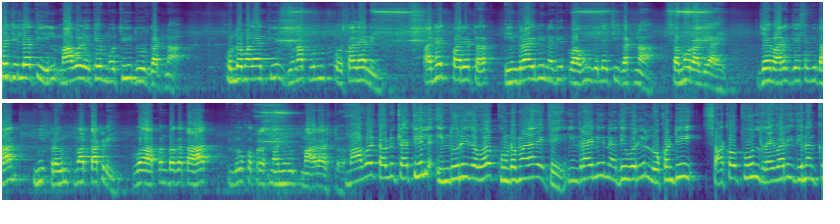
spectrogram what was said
पुणे जिल्ह्यातील मावळ येथे मोठी दुर्घटना. कुंडमाळ्यातील जुना पूल कोसळल्याने अनेक पर्यटक इंद्रायणी नदीत वाहून गेल्याची घटना समोर आली आहे. जय भारत जय संविधान. मी प्रवीण कुमार काकडे व आपण बघत आहात लोकप्रश्न न्यूज महाराष्ट्र. मावळ तालुक्यातील इंदोरीजवळ कुंडमाळा येथे इंद्रायणी नदीवरील लोखंडी साखव पूल रविवारी दिनांक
